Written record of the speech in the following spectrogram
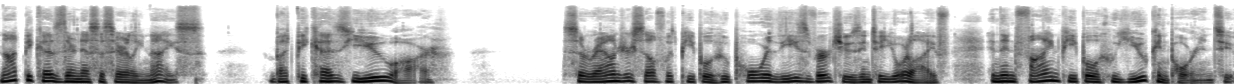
Not because they're necessarily nice, but because you are. Surround yourself with people who pour these virtues into your life and then find people who you can pour into.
